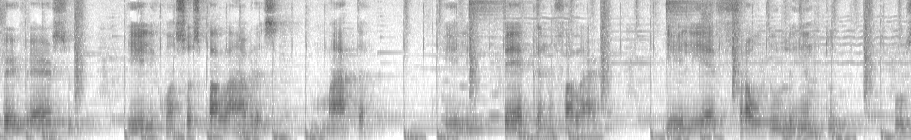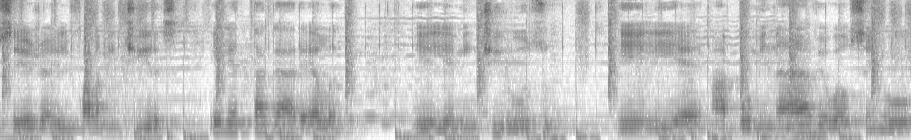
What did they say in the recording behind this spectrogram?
perverso ele, com as suas palavras, mata. Ele peca no falar. Ele é fraudulento, ou seja, ele fala mentiras. Ele é tagarela. Ele é mentiroso. Ele é abominável ao Senhor.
